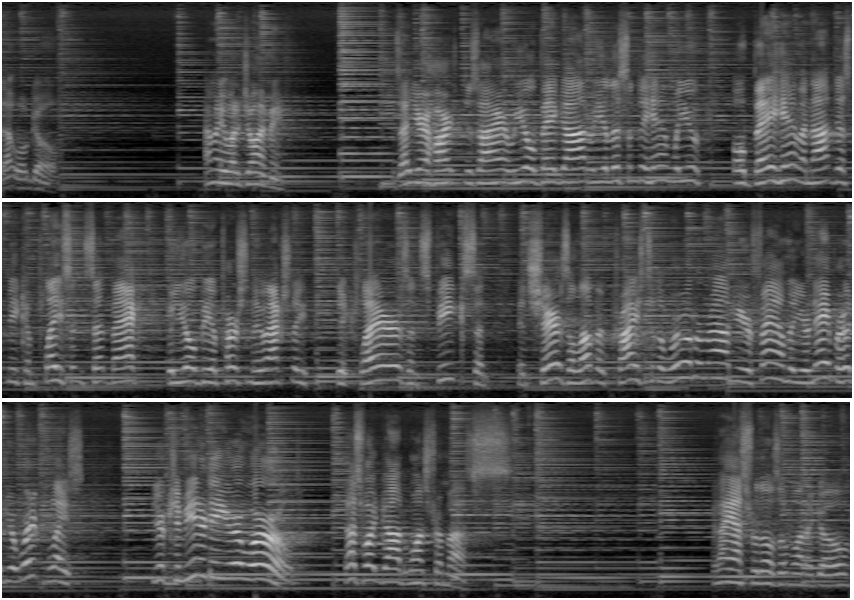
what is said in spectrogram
that will go. How many want to join me? Is that your heart's desire? Will you obey God? Will you listen to Him? Will you obey Him and not just be complacent and sit back, but you'll be a person who actually declares and speaks and, and shares the love of Christ to the world around you, your family, your neighborhood, your workplace, your community, your world. That's what God wants from us. Can I ask for those that want to go?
